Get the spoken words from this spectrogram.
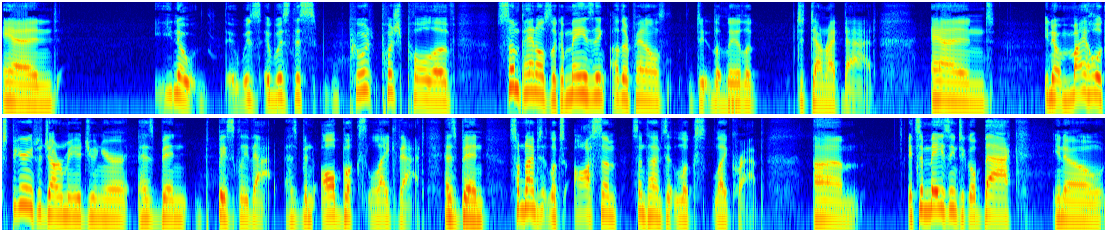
and you know, it was it was this push pull of some panels look amazing, other panels do, they look just downright bad, and you know, my whole experience with John Romita Jr. has been basically that. Has been all books like that. Has been sometimes it looks awesome, sometimes it looks like crap. Um, it's amazing to go back, you know,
